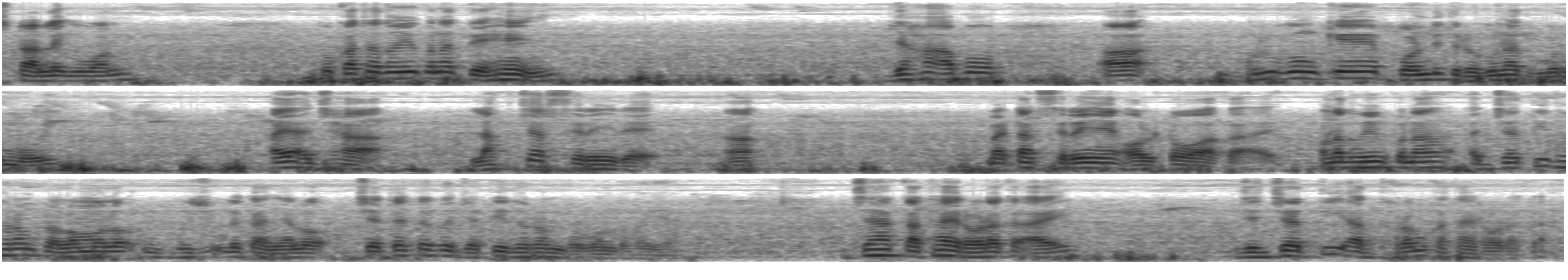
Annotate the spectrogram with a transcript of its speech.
ᱥᱴᱟᱨ ᱞᱮᱜᱮ ᱵᱚᱱ ᱛᱚ ᱠᱟᱛᱷᱟ ᱫᱚ ᱦᱩᱭᱩᱜ ᱠᱟᱱᱟ ᱛᱮᱦᱮᱧ ᱡᱟᱦᱟᱸ ᱟᱵᱚ ᱟᱸ, ᱜᱩᱨᱩ ᱜᱚᱢᱠᱮ ᱯᱚᱱᱰᱤᱛ ᱨᱚᱜᱷᱩᱱᱟᱛᱷ ᱢᱩᱨᱢᱩᱭ ᱟᱭᱟᱜ ᱡᱟᱦᱟᱸ ᱞᱟᱠᱪᱟᱨ ᱥᱮᱨᱮᱧ ᱨᱮ ᱟᱸ, ᱢᱤᱫᱴᱟᱝ ᱥᱮᱨᱮᱧᱮ ᱚᱞᱴᱚ ᱟᱠᱟᱫᱼᱟᱭ ᱚᱱᱟ ᱫᱚ ᱦᱩᱭᱩᱜ ᱠᱟᱱᱟ ᱡᱟᱹᱛᱤ ᱫᱷᱚᱨᱚᱢ ᱴᱚᱞᱚᱢᱚᱞᱚ ᱜᱩᱡᱩᱜ ᱞᱮᱠᱟ ᱧᱮᱞᱚᱜ ᱪᱮᱛᱮ ᱛᱮᱫᱚ ᱡᱟᱹᱛᱤ ᱫᱷᱚᱨᱚᱢ ᱫᱚᱵᱚᱱ ᱫᱚᱦᱚᱭᱟ ᱡᱟᱦᱟᱸ ᱠᱟᱛᱷᱟᱭ ᱨᱚᱲ ᱟᱠᱟᱫᱼᱟᱭ ᱡᱮ ᱡᱟᱹᱛᱤ ᱟᱨ ᱫᱷᱚᱨᱚᱢ ᱠᱟᱛᱷᱟᱭ ᱨᱚᱲ ᱟᱠᱟᱫᱼᱟᱭ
